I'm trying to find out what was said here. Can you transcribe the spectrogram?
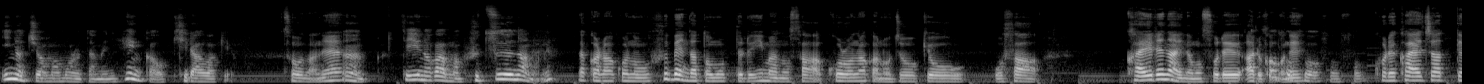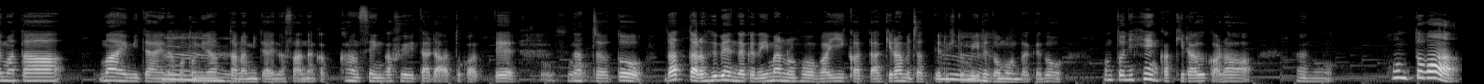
命を守るために変化を嫌うわけよ。そうだね、うん、っていうのがまあ普通なのね。だからこの不便だと思ってる今のさコロナ禍の状況をさ変えれないのもそれあるかもね。そうそうそうこれ変えちゃってまた前みたいなことになったらみたいなさ、なんか感染が増えたらとかってなっちゃうとだったら不便だけど今の方がいいかって諦めちゃってる人もいると思うんだけど、本当に変化嫌うからあの本当は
